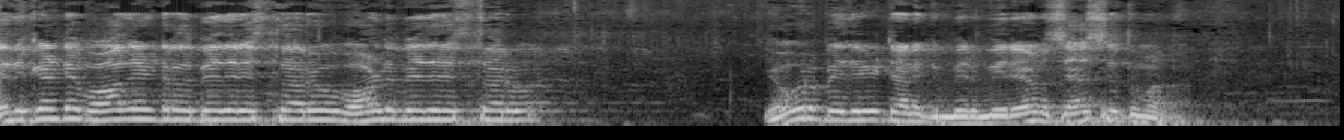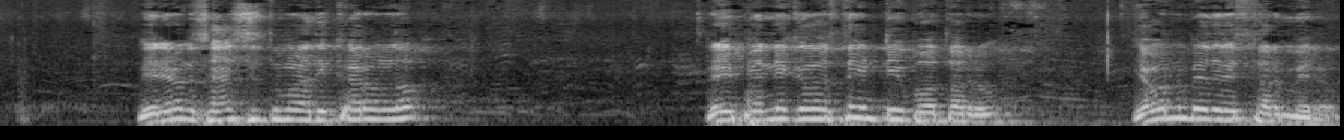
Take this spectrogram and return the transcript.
ఎందుకంటే వాలంటీర్లు బెదిరిస్తారు వాళ్ళు బెదిరిస్తారు. ఎవరు బెదిరియటానికి మీరు మీరేమైనా శాశ్వతమా? మీరేమైనా శాశ్వతమా అధికారంలో? రేపు ఎన్నికలు వస్తే ఇంటికి పోతారు. ఎవరిని బెదిరిస్తారు మీరు?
